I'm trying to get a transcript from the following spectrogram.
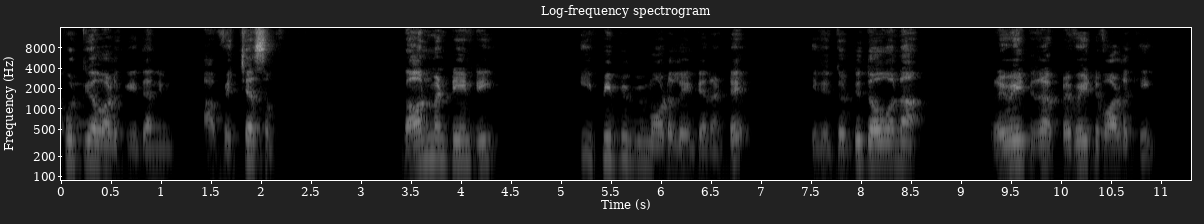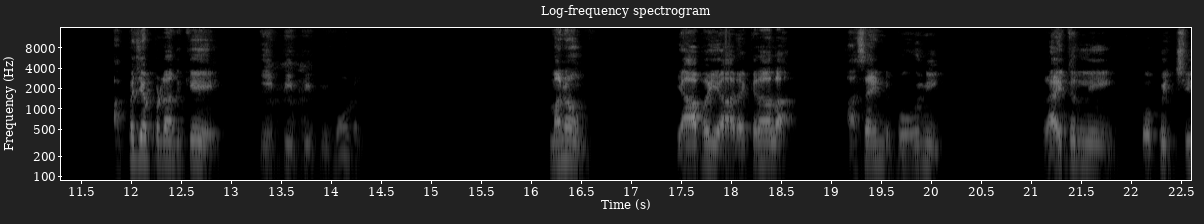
పూర్తిగా వాళ్ళకి దాని ఆ వ్యత్యాసం. గవర్నమెంట్ ఏంటి? ఈ పీపీపీ మోడల్ ఏంటి అని అంటే ఇది దొడ్డి దోవన ప్రైవేట్ ప్రైవేట్ వాళ్ళకి అప్పచెప్పడానికే ఈ పీపీపీ మోడల్. మనం యాభై ఆరు ఎకరాల అసైన్డ్ భూమిని రైతుల్ని ఒప్పించి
